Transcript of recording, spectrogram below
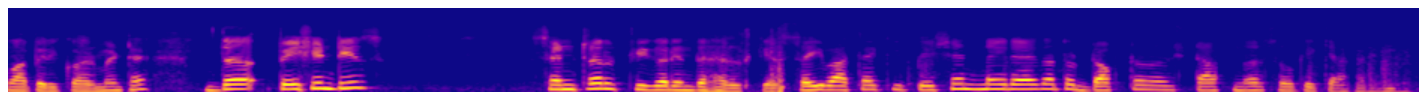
वहाँ पे रिक्वायरमेंट है। The patient is central figure in the health care सही बात है कि पेशेंट नहीं रहेगा तो डॉक्टर और स्टाफ नर्स होके क्या करेंगे?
